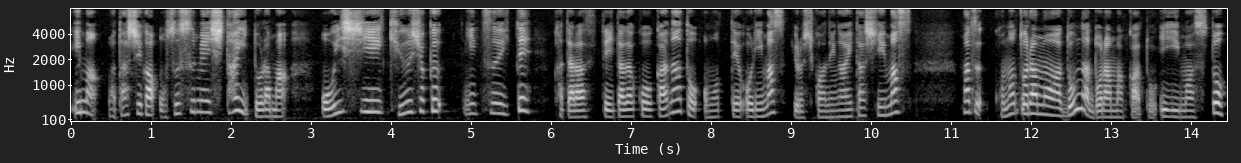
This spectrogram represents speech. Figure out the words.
今私がおすすめしたいドラマ「おいしい給食」について語らせていただこうかなと思っております。よろしくお願いいたします。まずこのドラマはどんなドラマかと言いますと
